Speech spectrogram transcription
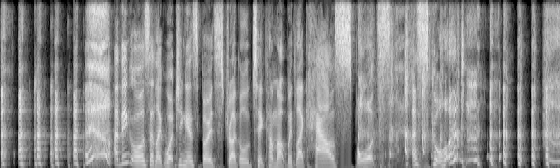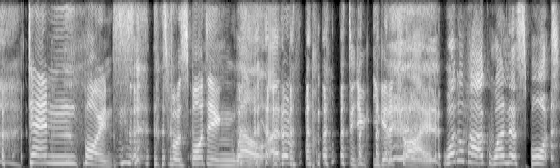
I think also like watching us both struggle to come up with like how sports are scored. 10 points for sporting well. I don't, did you, you get a try? Wattle Park won a sport.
